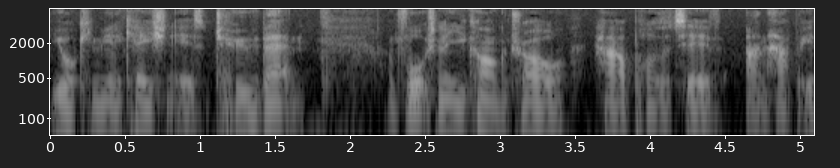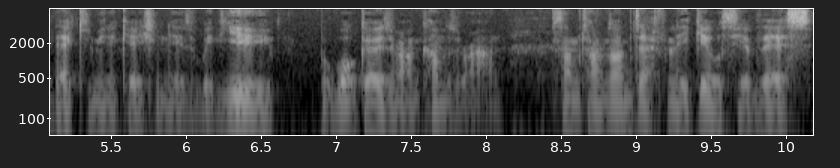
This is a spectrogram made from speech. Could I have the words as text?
your communication is to them. Unfortunately, you can't control how positive and happy their communication is with you, but what goes around comes around. Sometimes I'm definitely guilty of this.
